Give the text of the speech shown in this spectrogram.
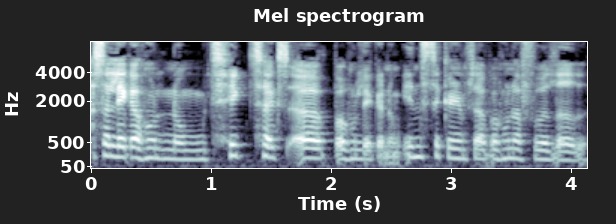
så lægger hun nogle TikToks op, og hun lægger nogle Instagrams op, og hun har fået lavet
